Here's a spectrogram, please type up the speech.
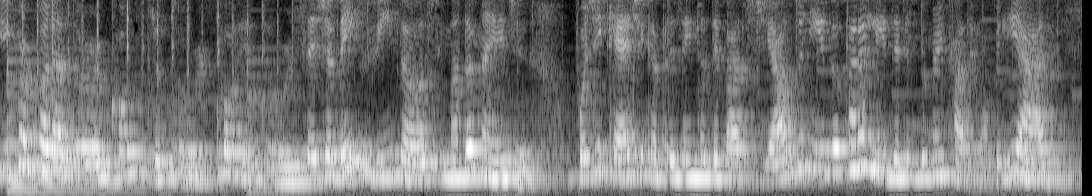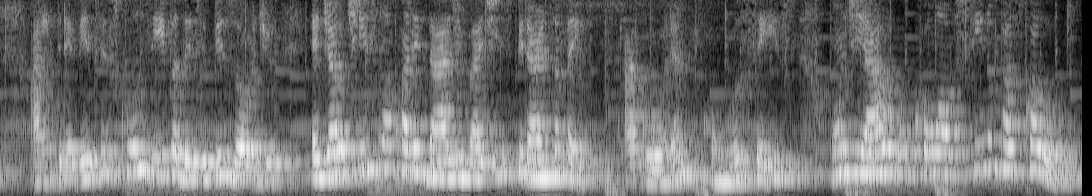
Incorporador, construtor, corretor, seja bem-vindo ao Acima da Média, o podcast que apresenta debates de alto nível para líderes do mercado imobiliário. A entrevista exclusiva desse episódio é de altíssima qualidade e vai te inspirar também. Agora, com vocês, um diálogo com Alcino Pascoaloto,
